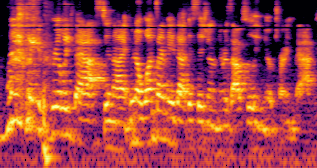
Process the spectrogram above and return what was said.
really, really fast. And I, you know, once I made that decision, there was absolutely no turning back.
